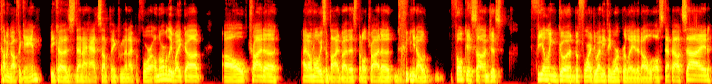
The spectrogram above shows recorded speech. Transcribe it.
coming off a game because then I had something from the night before. I'll normally wake up, I'll try to, I don't always abide by this, but I'll try to, you know, focus on just feeling good before I do anything work related. I'll, I'll step outside,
